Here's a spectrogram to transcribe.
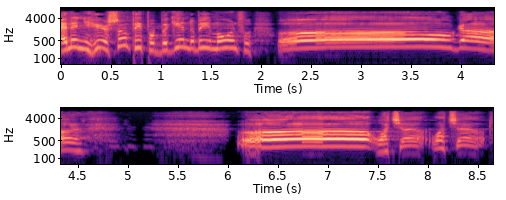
And then you hear some people begin to be mournful. Oh, God. Oh, watch out, watch out.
